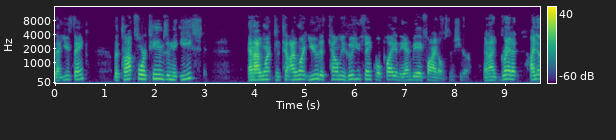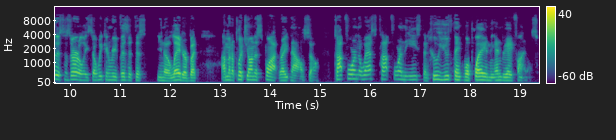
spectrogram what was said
that you think, the top four teams in the East, and I want to tell I want you to tell me who you think will play in the NBA Finals this year. And I granted I know this is early, so we can revisit this, you know, later, but I'm going to put you on the spot right now. So, top four in the West, top four in the East, and who you think will play in the NBA Finals?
